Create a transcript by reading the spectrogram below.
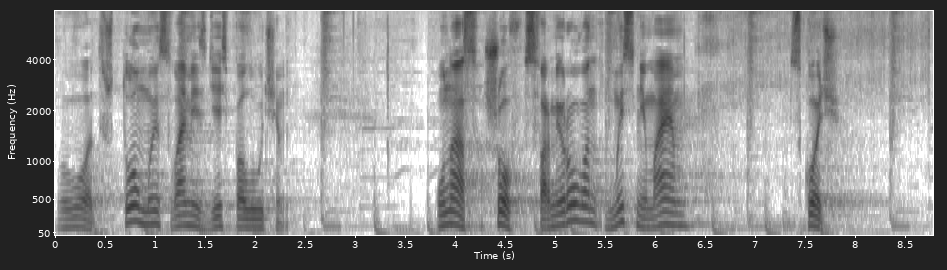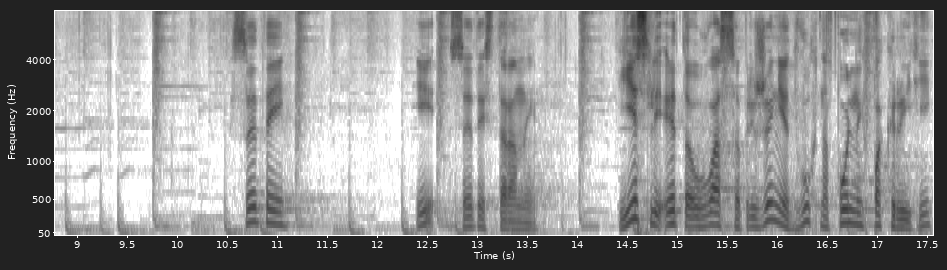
Вот, что мы с вами здесь получим? У нас шов сформирован, мы снимаем скотч с этой и с этой стороны. Если это у вас сопряжение двух напольных покрытий,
